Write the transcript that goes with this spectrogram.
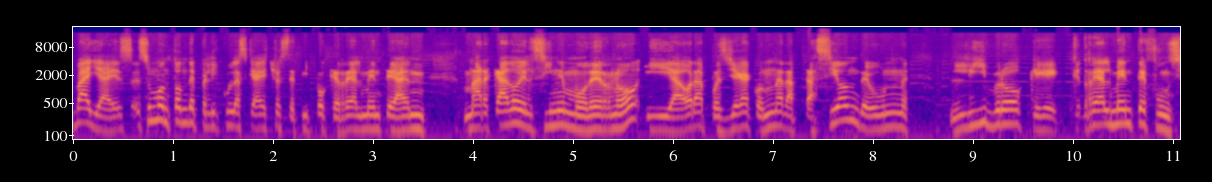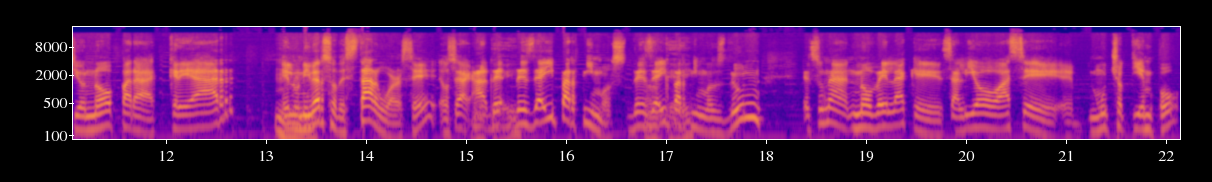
Vaya, es, es, un montón de películas que ha hecho este tipo que realmente han marcado el cine moderno y ahora pues llega con una adaptación de un libro que, realmente funcionó para crear el universo de Star Wars, ¿eh? O sea, desde ahí partimos, desde ahí partimos. Dune es una novela que salió hace eh, mucho tiempo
